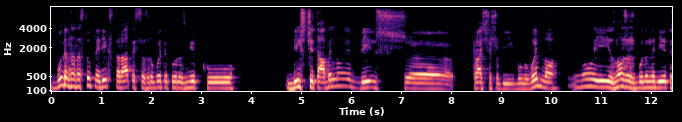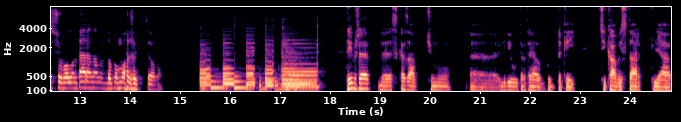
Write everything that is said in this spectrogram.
будемо на наступний рік старатися зробити ту розмітку більш читабельною, більш е, краще, щоб її було видно. Ну і знову ж будемо надіятися, що волонтери нам допоможуть в цьому. Ти вже е, сказав, чому е, Львів Ultra Trail буде такий цікавий старт для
